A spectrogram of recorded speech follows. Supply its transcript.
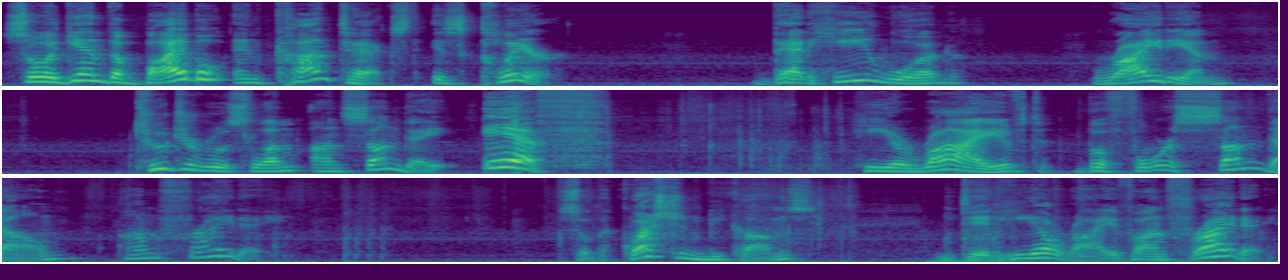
So again, the Bible in context is clear that he would ride in to Jerusalem on Sunday if he arrived before sundown on Friday. So the question becomes did he arrive on Friday?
